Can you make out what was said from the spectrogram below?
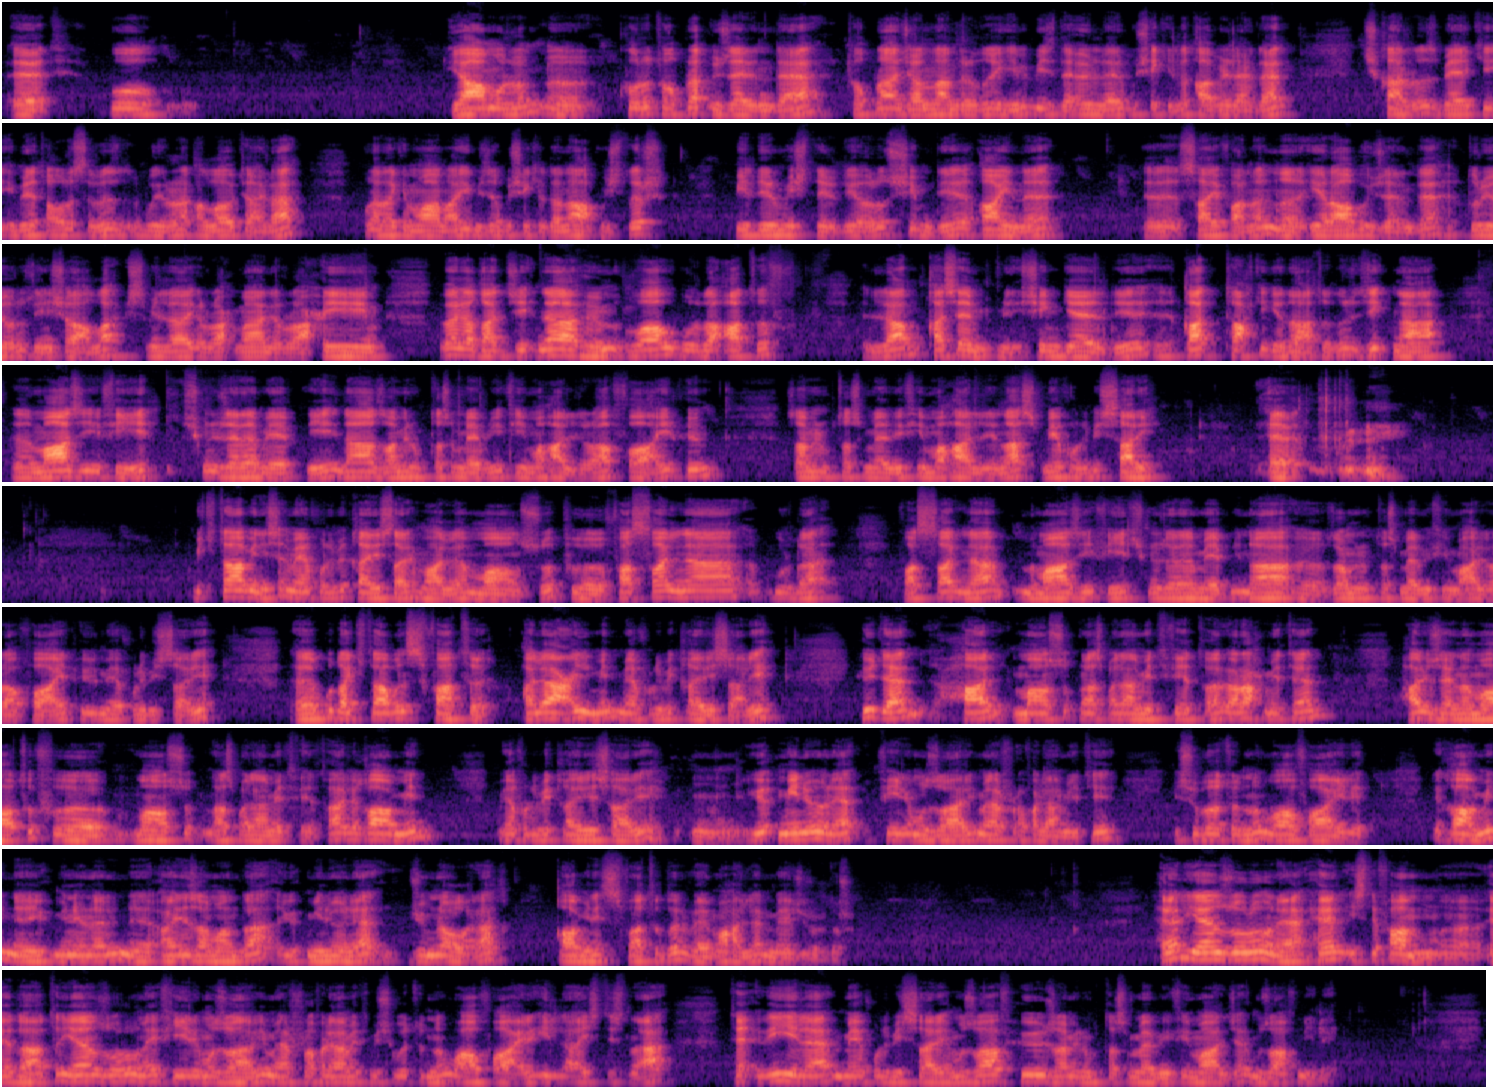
Evet, bu yağmurun e, kuru toprak üzerinde toprağı canlandırdığı gibi biz de ölüleri bu şekilde kabirlerden çıkarırız. Belki ibret alırsınız buyurarak Allahü Teala buradaki manayı bize bu şekilde ne yapmıştır? Bildirmiştir diyoruz. Şimdi aynı e, sayfanın e, irabı üzerinde duruyoruz inşallah. Bismillahirrahmanirrahim. Ve lekad ci'nâhum vav burada atıf lam kasem için geldi. Kad tahkik edatıdır. Cikna e, mazi fiil şükün üzere mebni na zamir muttasım mebni fi mahalli raf fail hüm zamir muttasım mebni fi mahalli nas mefulü bir sarih. Evet. bir kitabın ise mefulü bir gayri sarih mahalle mansup. Fassalna burada Fassalna mazi fiil şükün üzere mebni na e, zamir muttasım mebni fi mahalli raf fail hü mefulü bir sarih. E, bu da kitabın sıfatı. Ala ilmin mefulü bir gayri sarih. Hüden hal masup nasb alameti fetha ve rahmeten hal üzerine matuf e, masup nasb alameti fetha li gavmin mefulü bir gayri sarih Yu'minune fiili muzari merfu alameti bir subutunun vav faili. Kavmin e, yu'minune'nin e, aynı zamanda yu'minune cümle olarak kavminin sıfatıdır ve mahallen mecrurdur. Hel yenzurune, hel istifam e, edatı, yenzurune fiili muzari, merfu alameti subutunun vav faili, illa istisna, Te'vile mef'ul bis sarih muzaf hü zamir muttasim mebni fi mahal cer muzafın ile.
